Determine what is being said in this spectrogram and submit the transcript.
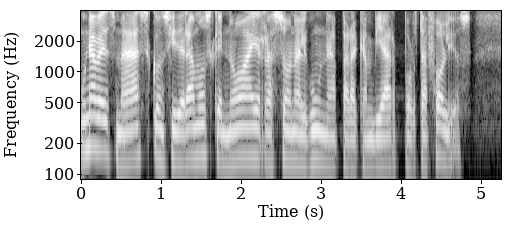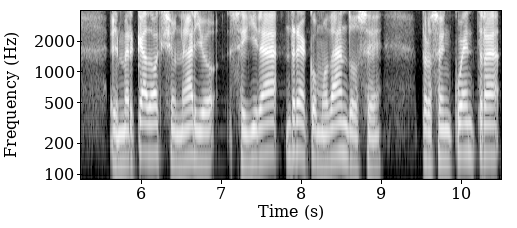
Una vez más, consideramos que no hay razón alguna para cambiar portafolios. El mercado accionario seguirá reacomodándose pero se encuentra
